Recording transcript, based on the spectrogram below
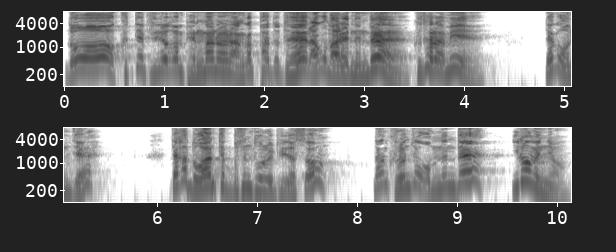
너 그때 빌려간 100만 원안 갚아도 돼? 라고 말했는데 그 사람이 내가 언제? 내가 너한테 무슨 돈을 빌렸어? 난 그런 적 없는데? 이러면요.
